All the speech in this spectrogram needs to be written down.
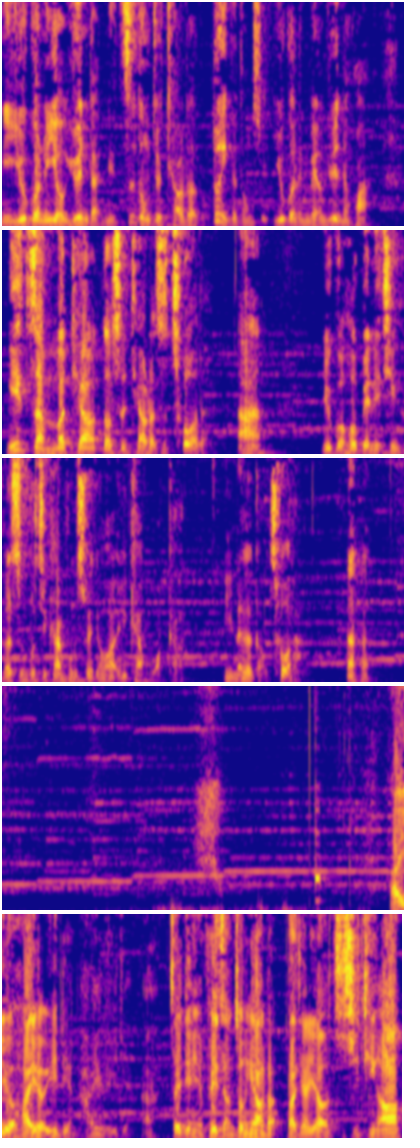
你如果你有运的，你自动就挑到对的东西；如果你没有运的话，你怎么挑都是挑的是错的啊！如果后边你请何师傅去看风水的话，一看，我靠，你那个搞错了。还有还有一点，还有一点啊，这点也非常重要的，大家要仔细听啊，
